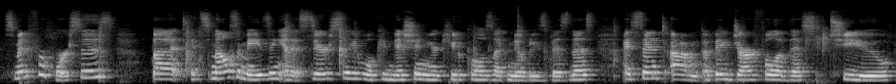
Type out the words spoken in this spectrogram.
It's meant for horses, but it smells amazing and it seriously will condition your cuticles like nobody's business. I sent um, a big jar full of this to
